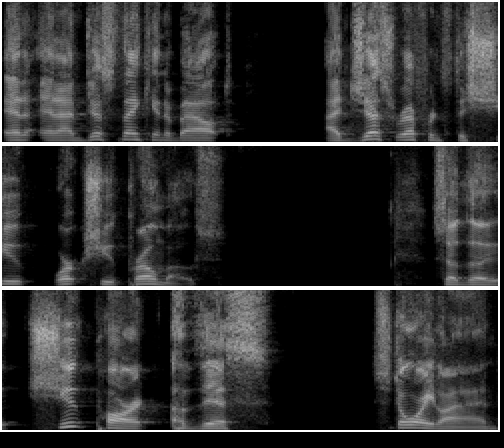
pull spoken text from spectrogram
and and I'm just thinking about. I just referenced the shoot work shoot promos. So the shoot part of this storyline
